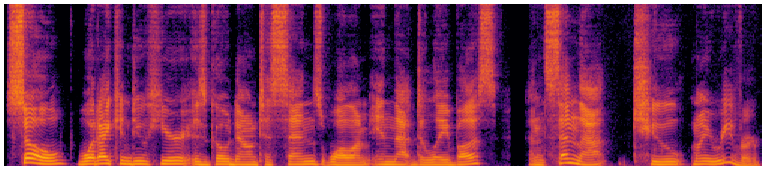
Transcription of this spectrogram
So what I can do here is go down to sends while I'm in that delay bus and send that to my reverb.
